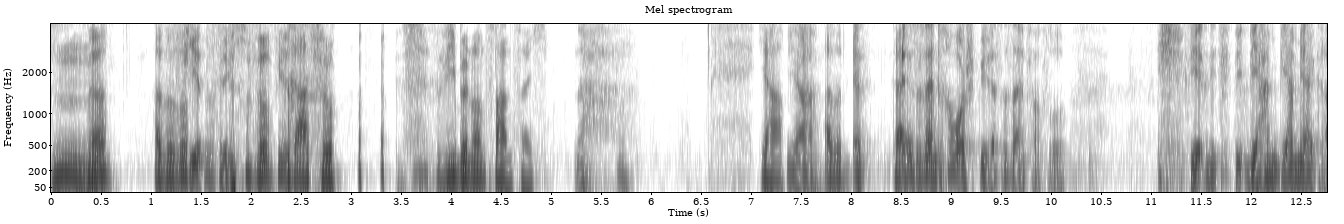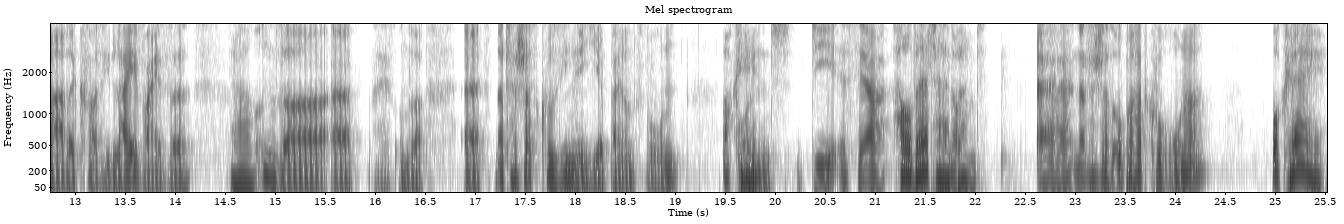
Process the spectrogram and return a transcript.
ne? Also so, 40. so viel dazu. 27. Ja, Ja, also es, es ist- ist, ein Trauerspiel, das ist einfach so. Wir, wir, wir, haben, wir haben ja gerade quasi leihweise ja, unser, äh, was heißt unser, äh, Nataschas Cousine hier bei uns wohnen. okay. Und die ist ja, How that happened. äh, Nataschas Opa hat Corona. Okay.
